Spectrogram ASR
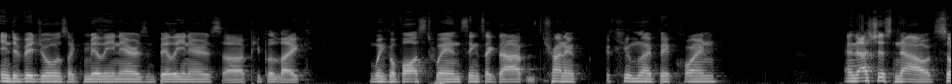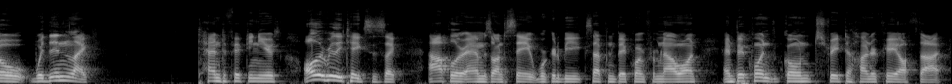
individuals like millionaires and billionaires, uh, people like Winklevoss twins, things like that, trying to accumulate Bitcoin. And that's just now. So within like 10 to 15 years, all it really takes is like Apple or Amazon to say we're going to be accepting Bitcoin from now on, and Bitcoin going straight to 100k off that.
